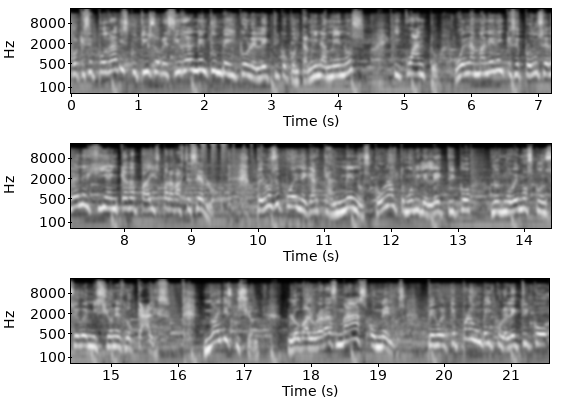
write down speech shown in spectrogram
porque se podrá discutir sobre si realmente un vehículo eléctrico contamina menos y cuánto, o en la manera en que se produce la energía en cada país para abastecerlo. Pero no se puede negar que al menos con un automóvil eléctrico nos movemos con emisiones locales. No hay discusión, lo valorarás más o menos, pero el que prueba un vehículo eléctrico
